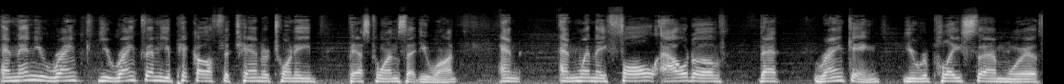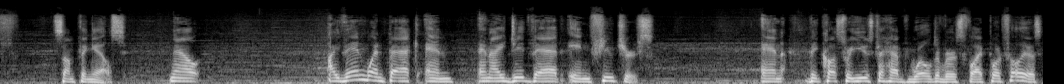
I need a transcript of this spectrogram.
and then you rank you rank them you pick off the 10 or 20 best ones that you want and and when they fall out of that ranking you replace them with something else now I then went back and and I did that in futures. And because we used to have well diversified portfolios.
